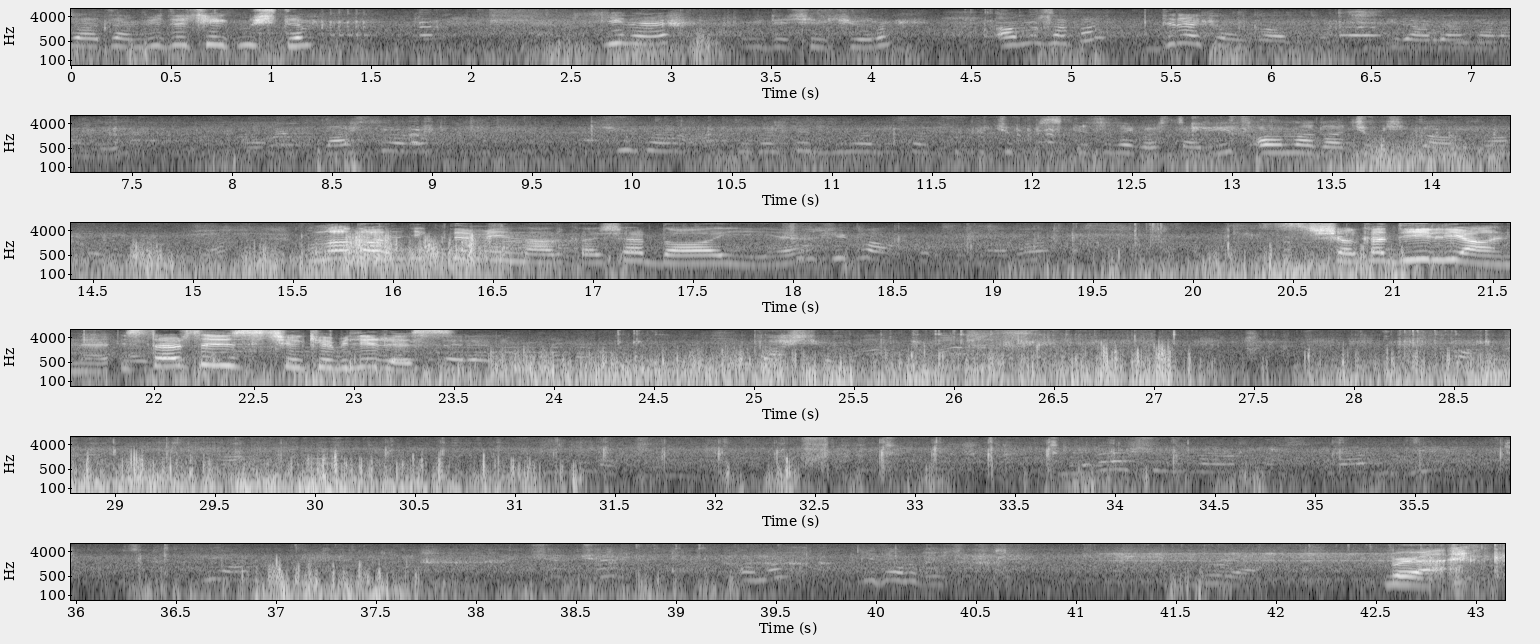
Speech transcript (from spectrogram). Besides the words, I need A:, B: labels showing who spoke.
A: zaten video çekmiştim. Yine video çekiyorum. Ama bu sefer direkt ön kaldırma. Çizgilerden falan değil. Başlıyorum. Şurada arkadaşlar bizim orada şu küçük bisikleti de göstereceğiz. Onlar da çok iyi kalkıyor.
B: Buna dandik demeyin arkadaşlar daha iyi.
A: Çok iyi kalkıyor.
B: Şaka değil yani. İsterseniz çekebiliriz.
A: Gösterelim
B: Bruh.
